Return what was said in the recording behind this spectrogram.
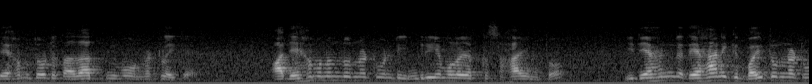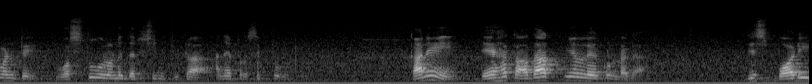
దేహంతో తాదాత్మ్యము ఉన్నట్లయితే ఆ దేహమునందు ఉన్నటువంటి ఇంద్రియముల యొక్క సహాయంతో ఈ దేహంగా దేహానికి బయట ఉన్నటువంటి వస్తువులను దర్శించుట అనే ప్రసక్తి ఉంటుంది. కానీ దేహ తాదాత్మ్యం లేకుండగా this body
